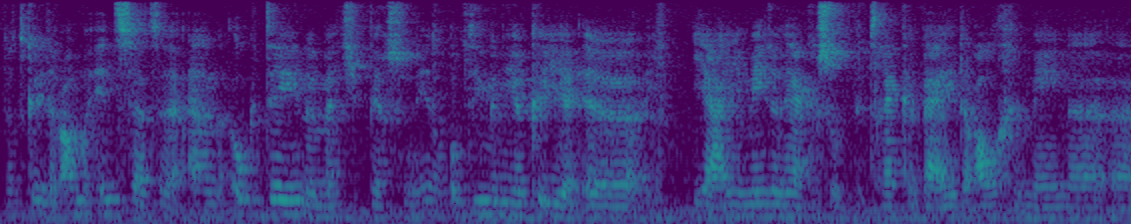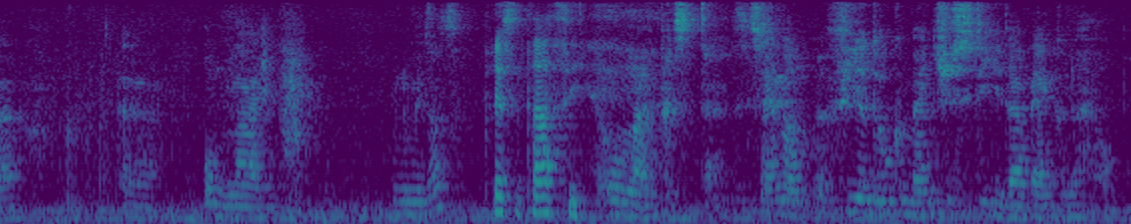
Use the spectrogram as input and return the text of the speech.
Dat kun je er allemaal inzetten en ook delen met je personeel. Op die manier kun je ja, je medewerkers ook betrekken bij de algemene online, hoe noem je dat? Presentatie. Online presentatie. Het zijn dan eh, vier documentjes die je daarbij kunnen helpen.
